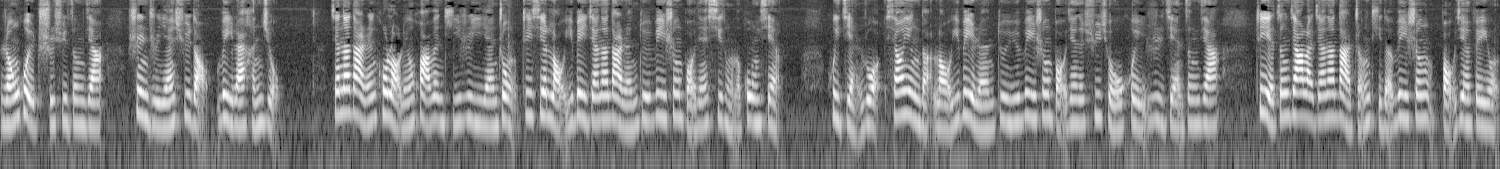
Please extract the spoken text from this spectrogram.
仍会持续增加，甚至延续到未来很久。加拿大人口老龄化问题日益严重，这些老一辈加拿大人对卫生保健系统的贡献会减弱，相应的，老一辈人对于卫生保健的需求会日渐增加，这也增加了加拿大整体的卫生保健费用。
